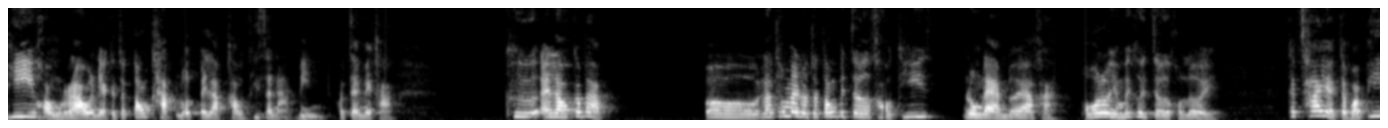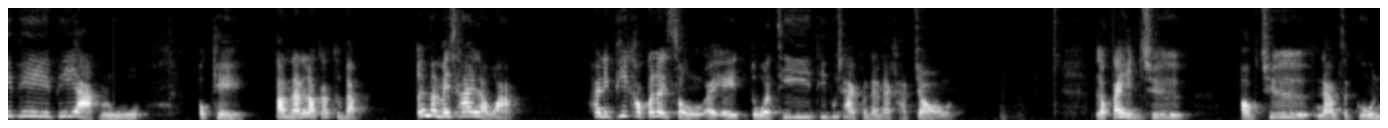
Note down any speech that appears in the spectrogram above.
พี่ของเราเนี่ยก็จะต้องขับรถไปรับเขาที่สนามบินเข้าใจไหมคะ คือไอเราก็แบบ เออแล้วทำไมเราจะต้องไปเจอเขาที่โรงแรมด้วยอะคะเพราะว่าเรายังไม่เคยเจอเขาเลย ก็ใช่อะแต่ว่าพี่พี่พี่อยากรู้ โอเค ตอนนั้นเราก็คือแบบ เอ้ยมันไม่ใช่แล้วอะคราวนี้พี่เขาก็เลยส่งไอไอตัวที่ที่ผู้ชายคนนั้นนะคะจองเราก็เห็นชื่อออกชื่อนามสกุล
